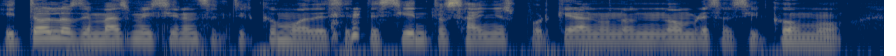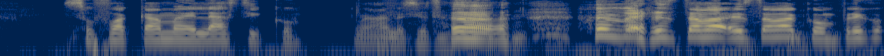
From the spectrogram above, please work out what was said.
Y todos los demás me hicieron sentir como de 700 años porque eran unos nombres así como sofá cama elástico Ah, Pero estaba, estaba complejo.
